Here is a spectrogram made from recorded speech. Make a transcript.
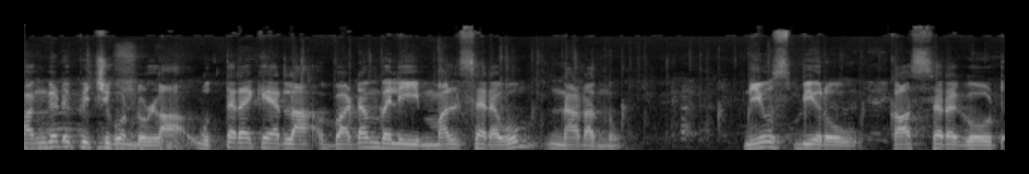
പങ്കെടുപ്പിച്ചുകൊണ്ടുള്ള ഉത്തര കേരള വടംവലി മത്സരവും നടന്നു. News bureau Kasaragod.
